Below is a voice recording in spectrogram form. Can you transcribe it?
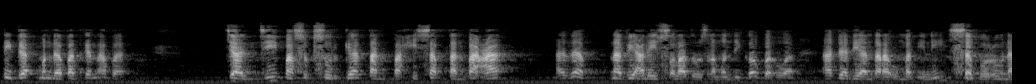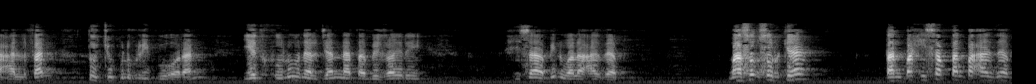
Tidak mendapatkan apa? janji masuk surga tanpa hisab, tanpa azab. Nabi alaihi salatu wasallam mendikau bahwa ada di antara umat ini sebu'una alfan, 70 ribu orang yadkhuluna al-jannata bighairi hisabin wala azab. Masuk surga tanpa hisab, tanpa azab.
